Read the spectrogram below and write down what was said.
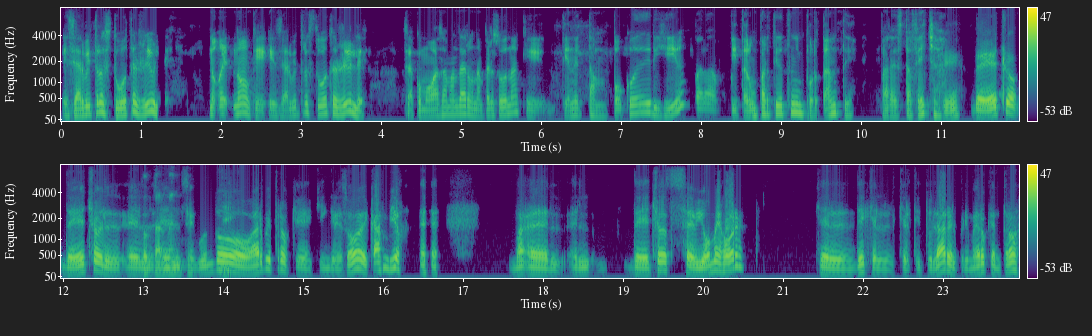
Ese árbitro estuvo terrible. No, eh, no, que ese árbitro estuvo terrible. O sea, ¿cómo vas a mandar a una persona que tiene tan poco de dirigida para pitar un partido tan importante? para esta fecha. Sí, de hecho, de hecho el, el, segundo árbitro que, ingresó de cambio, el, de hecho se vio mejor que el, que, el, que el titular, el primero que entró.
